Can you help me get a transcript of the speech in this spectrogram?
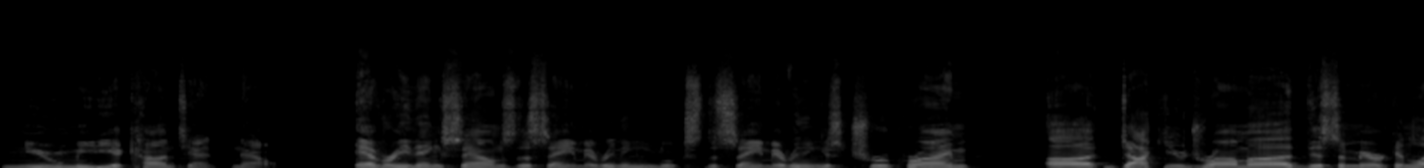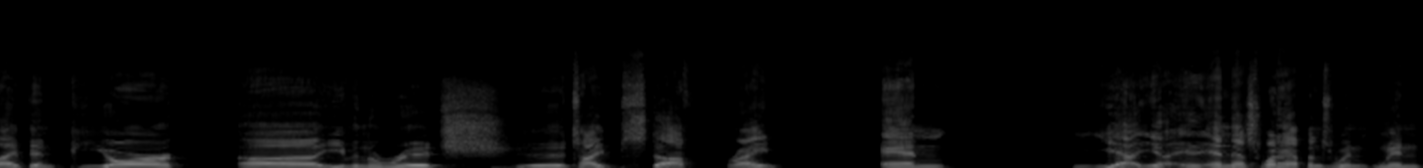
new media content now. Everything sounds the same. Everything looks the same. Everything is true crime, uh, docudrama, This American Life, NPR, uh, even the rich uh, type stuff, right? And yeah, yeah, and that's what happens when when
